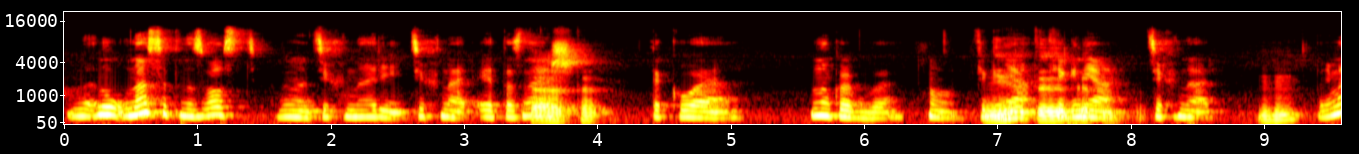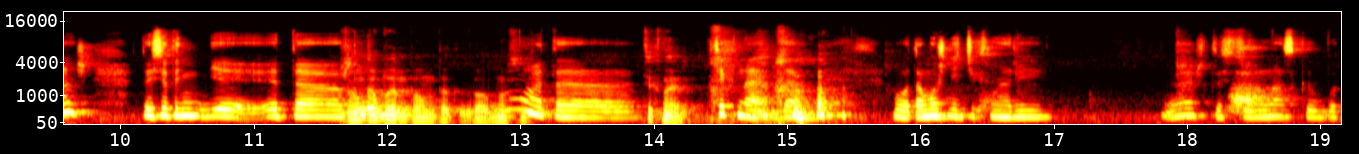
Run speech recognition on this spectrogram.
Ну, у нас это называлось ну, технари, технарь. Это, знаешь, Так, так. такое, ну, как бы, хм, фигня, Нет, фигня, как- технарь. Мгм. Понимаешь? То есть это, не- это... Жан Габен, по-моему, так играл. Ну, Ну, это технарь. технарь, да. Вот, а может не технари. Понимаешь, то есть у нас как бы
